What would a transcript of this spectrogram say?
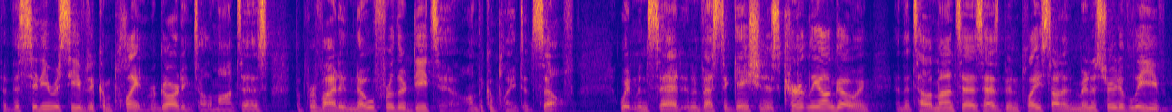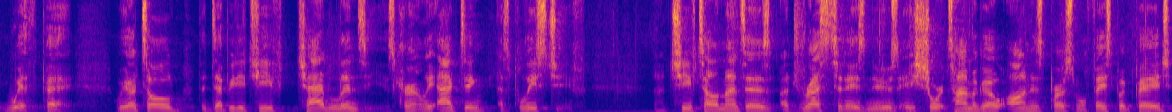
that the city received a complaint regarding Talamantez, but provided no further detail on the complaint itself. Whitman said an investigation is currently ongoing and that Talamantez has been placed on administrative leave with pay. We are told that Deputy Chief Chad Lindsay is currently acting as police chief. Now, chief Talamantez addressed today's news a short time ago on his personal Facebook page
